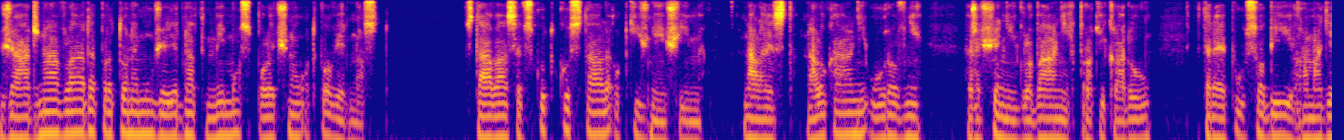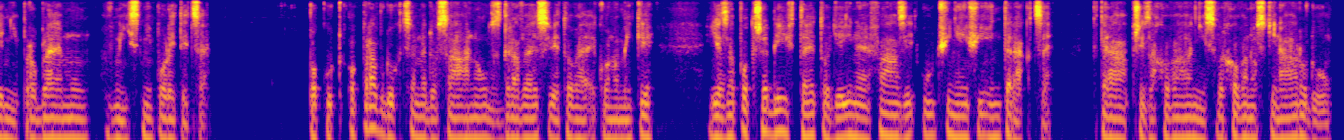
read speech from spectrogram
Žádná vláda proto nemůže jednat mimo společnou odpovědnost. Stává se v skutku stále obtížnějším nalézt na lokální úrovni řešení globálních protikladů, které působí hromadění problémů v místní politice. Pokud opravdu chceme dosáhnout zdravé světové ekonomiky, je zapotřebí v této dějné fázi účinnější interakce, která při zachování svrchovanosti národů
